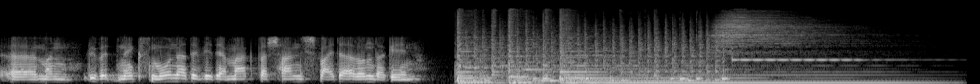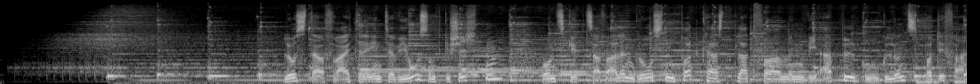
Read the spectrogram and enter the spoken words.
äh, man über die nächsten Monate wird der Markt wahrscheinlich weiter runtergehen. Lust auf weitere Interviews und Geschichten? Uns gibt's auf allen großen Podcast-Plattformen wie Apple, Google und Spotify.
